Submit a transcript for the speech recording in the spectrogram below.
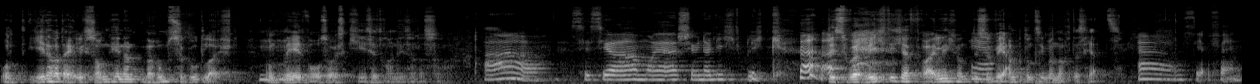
und jeder hat eigentlich sagen können, warum es so gut läuft und mhm. nicht, was alles Käse dran ist oder so. Ah, es ist ja mal ein schöner Lichtblick. das war richtig erfreulich und das ja. wärmt uns immer noch das Herz. Ah, sehr fein.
